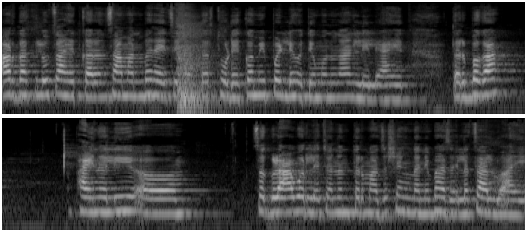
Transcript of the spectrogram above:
अर्धा किलोच आहेत कारण सामान भरायचे नंतर थोडे कमी पडले होते म्हणून आणलेले आहेत. तर बघा फायनली सगळं आवरल्याच्या नंतर माझं शेंगदाणे भाजायला चालू आहे.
